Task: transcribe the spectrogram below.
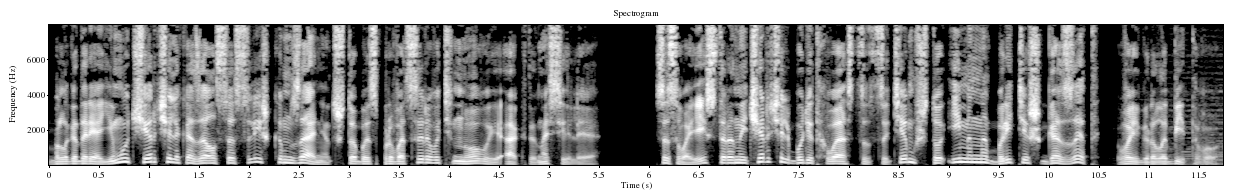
Благодаря ему Черчилль оказался слишком занят, чтобы спровоцировать новые акты насилия. Со своей стороны Черчилль будет хвастаться тем, что именно British Gazette выиграла битву.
